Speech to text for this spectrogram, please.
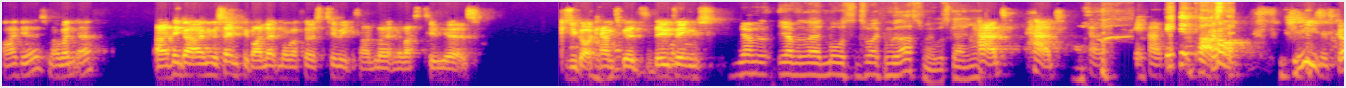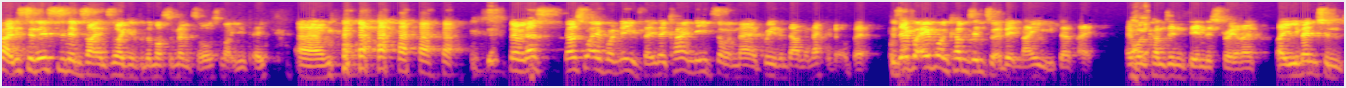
five years. when I went there, and I think I, I'm the same people. I learned more my first two weeks. than I've learned in the last two years. Because you've got accounts good to do things. You haven't you haven't learned more since working with us, mate. What's going on? Had, had, had. had. He did pass that. Jesus Christ! This is this is an insight into working for the Muscle Mentors, not UP. Um, no, that's that's what everyone needs. They, they kind of need someone there breathing down the neck a little bit because everyone, everyone comes into it a bit naive, don't they? Everyone comes into the industry and they, like you mentioned,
